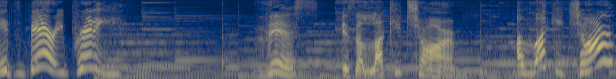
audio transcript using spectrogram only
it's very pretty. This is a lucky charm. A lucky charm?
